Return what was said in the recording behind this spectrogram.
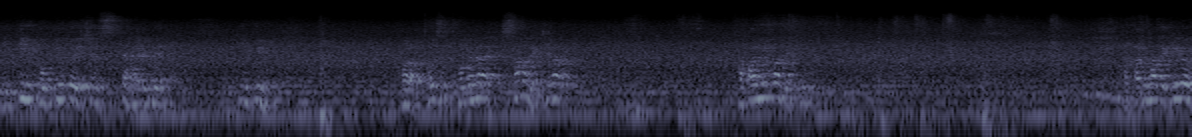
一気に呼吸と一緒に吸って吐いて、一気に。ほら、閉じ止めない、下まで切らない。畳まで切る。畳まで切る、止め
